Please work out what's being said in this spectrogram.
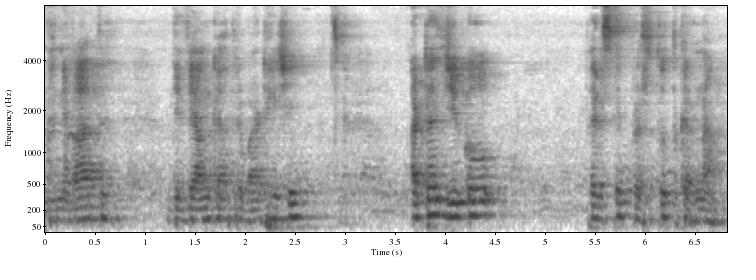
धन्यवाद, दिव्यांका त्रिपाठी जी। अटल जी को फिर से प्रस्तुत करना।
